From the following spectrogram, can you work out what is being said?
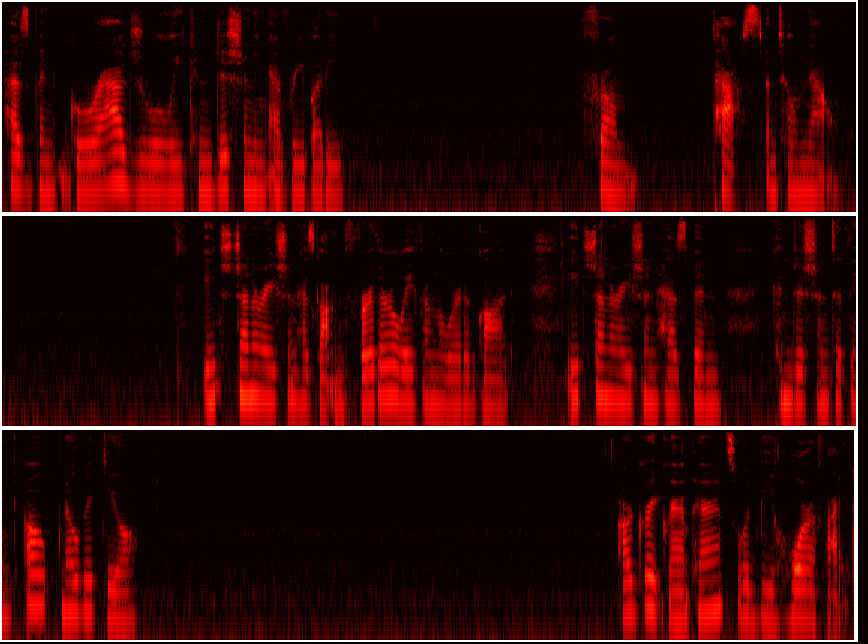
has been gradually conditioning everybody from past until now. Each generation has gotten further away from the Word of God. Each generation has been conditioned to think, oh, no big deal. Our great grandparents would be horrified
